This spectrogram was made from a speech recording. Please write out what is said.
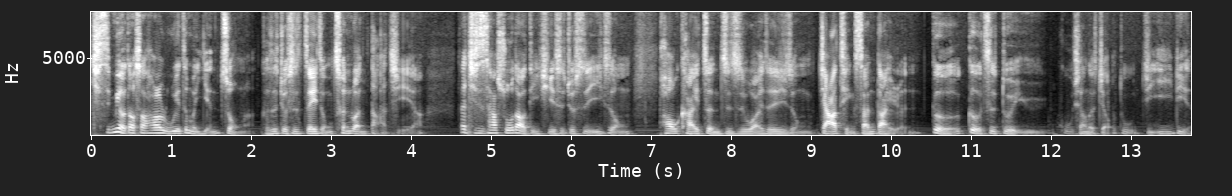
其实没有到烧杀掳掠这么严重啊，可是就是这一种趁乱打劫啊。但其实他说到底，其实就是一种抛开政治之外这一种家庭三代人各各自对于故乡的角度及依恋。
